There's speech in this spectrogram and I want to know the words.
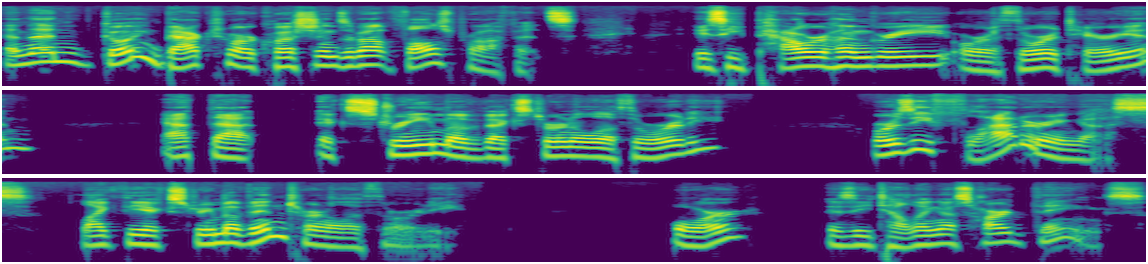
And then going back to our questions about false prophets, is he power hungry or authoritarian at that extreme of external authority? Or is he flattering us like the extreme of internal authority? Or is he telling us hard things?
